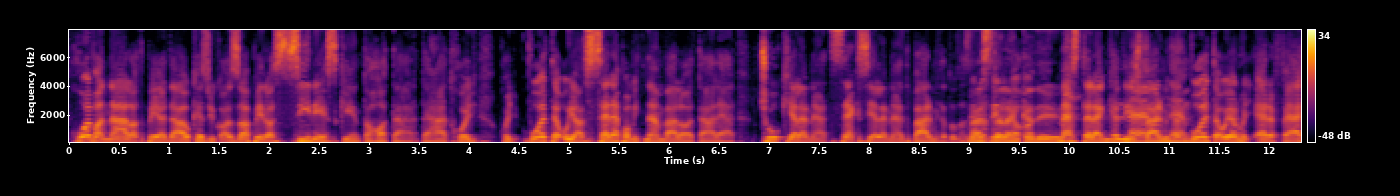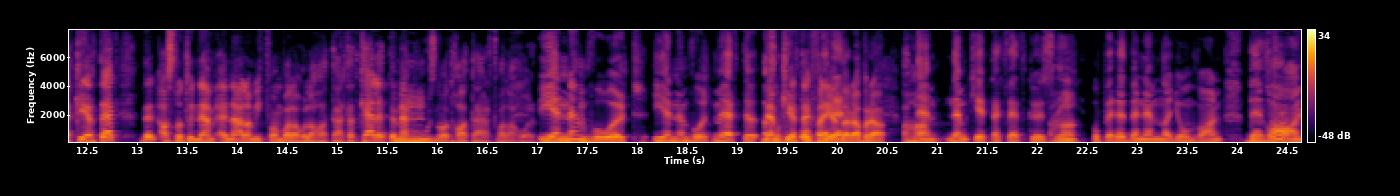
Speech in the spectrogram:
Hol van nálad például, kezdjük azzal, például színészként a határ. Tehát, hogy, hogy volt-e olyan szerep, amit nem vállaltál el? Csókjelenet, szexjelenet, bármi. Tehát ott azért Mesztelenkedés. Azért, a, a, mesztelenkedés, Nem, bármi. nem. Tehát volt-e olyan, hogy erre felkértek, de azt mondta, hogy nem, nálam itt van valahol a határ. Tehát kellett-e Mm. meghúznod határt valahol? Ilyen nem volt, ilyen nem volt, mert... Nem kértek fel ilyen darabra? Aha. Nem, nem kértek vetközni. Aha. Operetben nem nagyon van. De van.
